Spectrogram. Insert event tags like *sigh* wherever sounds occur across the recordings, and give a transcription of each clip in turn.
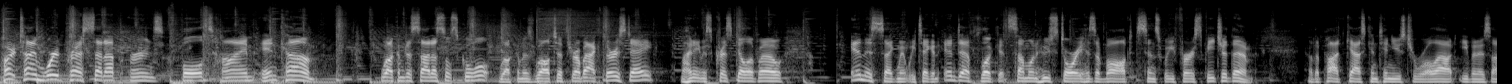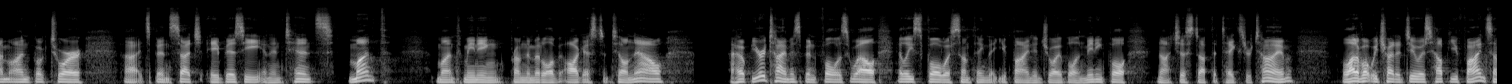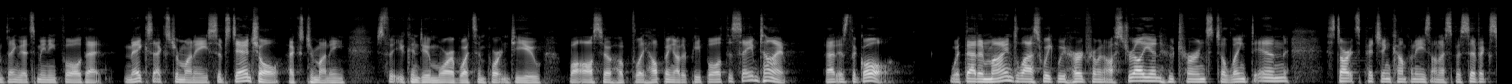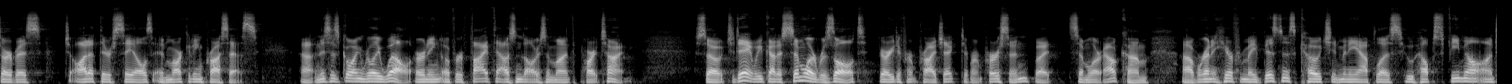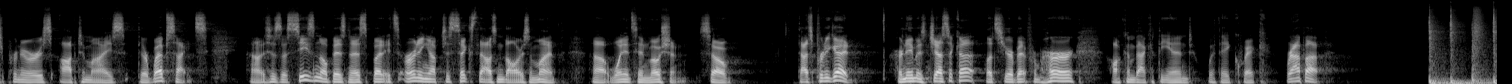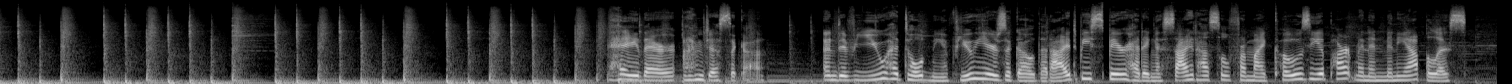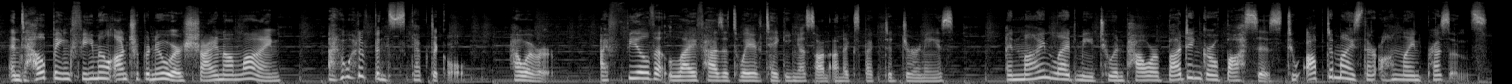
Part-time WordPress setup earns full-time income. Welcome to Side Hustle School. Welcome as well to Throwback Thursday. My name is Chris Guillebeau. In this segment, we take an in-depth look at someone whose story has evolved since we first featured them. Now, the podcast continues to roll out even as I'm on book tour. Uh, it's been such a busy and intense month, month meaning from the middle of August until now. I hope your time has been full as well, at least full with something that you find enjoyable and meaningful, not just stuff that takes your time a lot of what we try to do is help you find something that's meaningful that makes extra money, substantial extra money, so that you can do more of what's important to you while also hopefully helping other people at the same time. That is the goal. With that in mind, last week we heard from an Australian who turns to LinkedIn, starts pitching companies on a specific service to audit their sales and marketing process. Uh, and this is going really well, earning over $5,000 a month part time. So today we've got a similar result, very different project, different person, but similar outcome. Uh, we're going to hear from a business coach in Minneapolis who helps female entrepreneurs optimize their websites. Uh, this is a seasonal business, but it's earning up to $6,000 a month uh, when it's in motion. So that's pretty good. Her name is Jessica. Let's hear a bit from her. I'll come back at the end with a quick wrap up. Hey there, I'm Jessica. And if you had told me a few years ago that I'd be spearheading a side hustle from my cozy apartment in Minneapolis and helping female entrepreneurs shine online, I would have been skeptical. However, I feel that life has its way of taking us on unexpected journeys, and mine led me to empower budding girl bosses to optimize their online presence.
